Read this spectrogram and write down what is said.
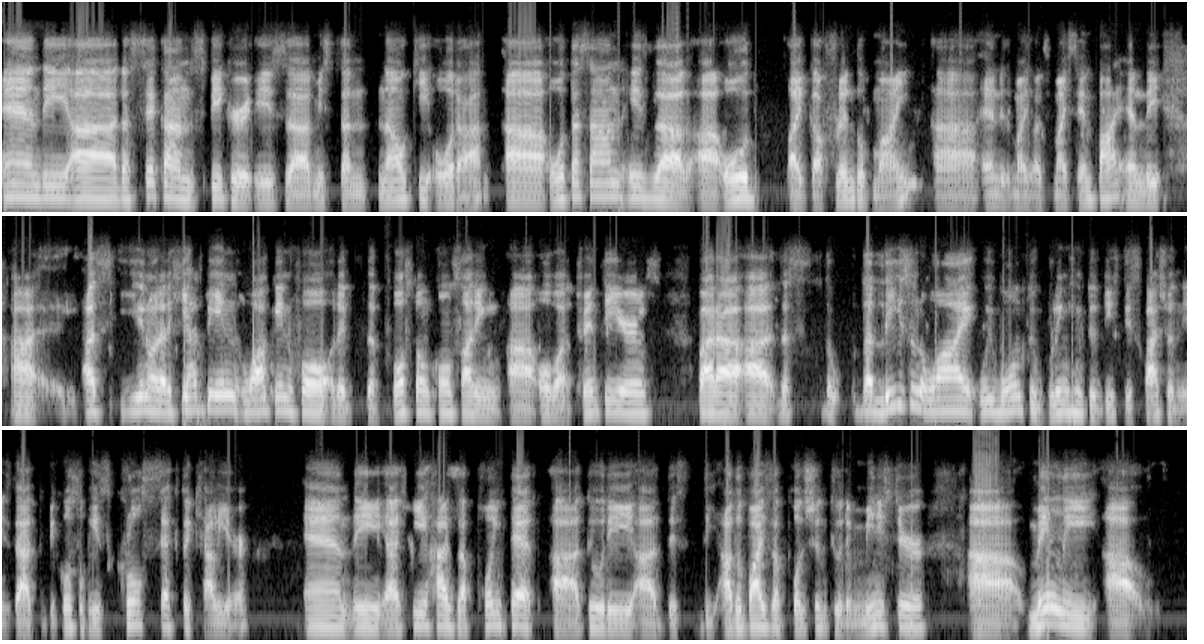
And the uh the second speaker is uh, mr naoki ota. Uh ota-san is uh, uh old like a friend of mine uh, and my my senpai. And the uh, as you know that he has been working for the, the Boston Consulting uh, over 20 years but uh, uh, the, the, the reason why we want to bring him to this discussion is that because of his cross-sector career, and the uh, he has appointed uh, to the uh, this the advisor position to the minister, uh, mainly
